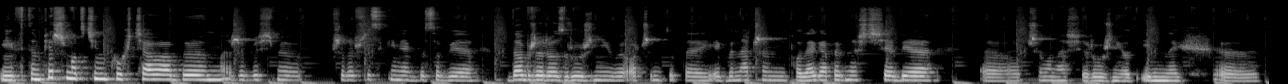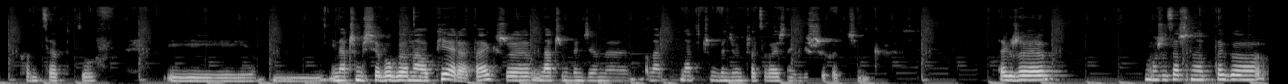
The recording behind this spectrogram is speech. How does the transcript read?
I w tym pierwszym odcinku chciałabym, żebyśmy przede wszystkim jakby sobie dobrze rozróżniły, o czym tutaj, jakby na czym polega pewność siebie, e, czym ona się różni od innych e, konceptów i, mm, i na czym się w ogóle ona opiera, tak? Że na czym będziemy, nad, nad czym będziemy pracować w najbliższych odcinkach. Także może zacznę od tego,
